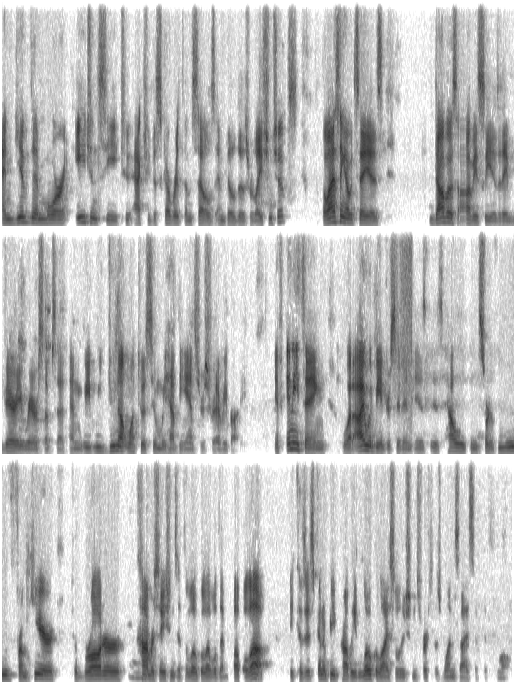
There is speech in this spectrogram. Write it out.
and give them more agency to actually discover it themselves and build those relationships. The last thing I would say is Davos obviously is a very rare subset, and we, we do not want to assume we have the answers for everybody. If anything, what I would be interested in is, is how we can sort of move from here to broader mm. conversations at the local level that bubble up, because it's going to be probably localized solutions versus one size that fits them all.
